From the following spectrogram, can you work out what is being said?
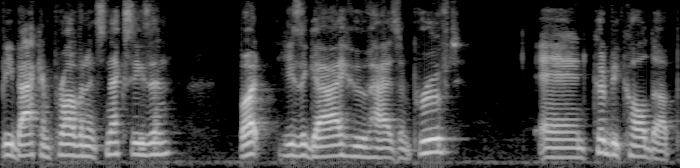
be back in Providence next season, but he's a guy who has improved and could be called up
